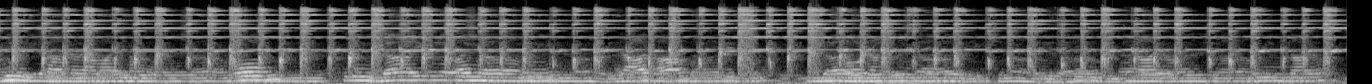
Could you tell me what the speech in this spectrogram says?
Krishna Hare Hare Hare Hare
